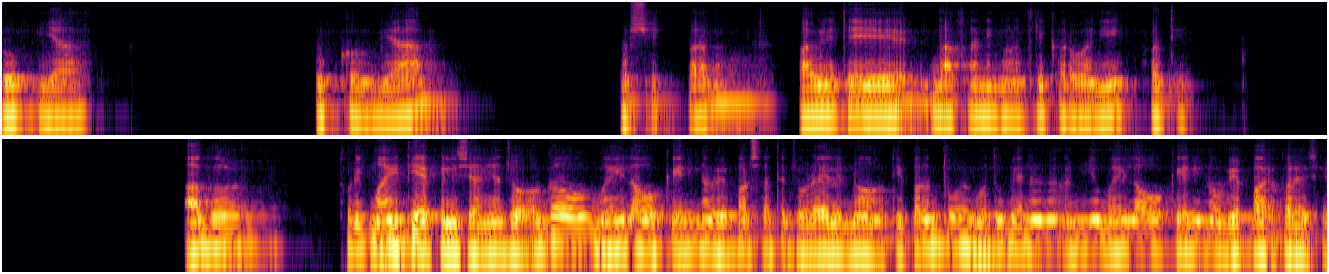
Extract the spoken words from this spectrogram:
રૂપિયા ચૂકવ્યા હશે. બરાબર? આવી રીતે એ દાખલાની ગણતરી કરવાની હતી. આગળ થોડીક માહિતી આપેલી છે. અહીંયા જો અગાઉ મહિલાઓ કેરીના વેપાર સાથે જોડાયેલી ન હતી, પરંતુ હવે મધુબેન અને અન્ય મહિલાઓ કેરીનો વેપાર કરે છે.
